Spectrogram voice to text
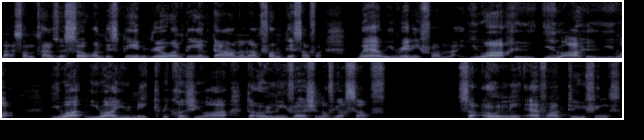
Like sometimes we're so on this being real and being down, and I'm from this. I'm from. Where are we really from? Like you are who you are. Who you are. You are you are unique because you are the only version of yourself. So only ever do things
